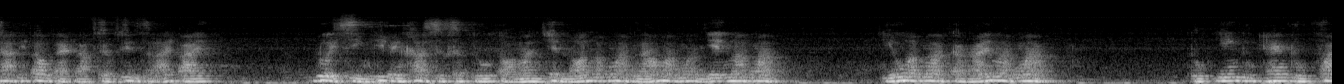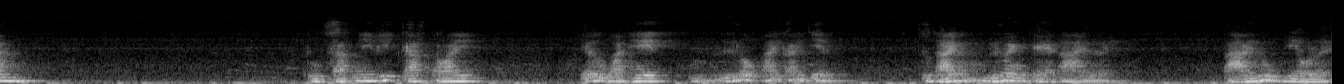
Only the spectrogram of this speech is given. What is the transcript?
ชาติที่ต้องแตกดับเสื่อมสิ้นสลายไป ด้วยสิ่งที่เป็นข้าศึกศัตรูต่อมัน เช่นร้อนมากๆหนาวมากๆเย็นมากๆหิวมากๆกระหายมากๆถูกยิงถูกแทงถูกฟัน ถูกสัตว์มีพิษกัดต่อย เจออุบัติเหตุ หรือโรคภัยไข้เจ็บ สุดท้ายก็หรือไม่แก่ตายเลย ตายลูกเดียวเลย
